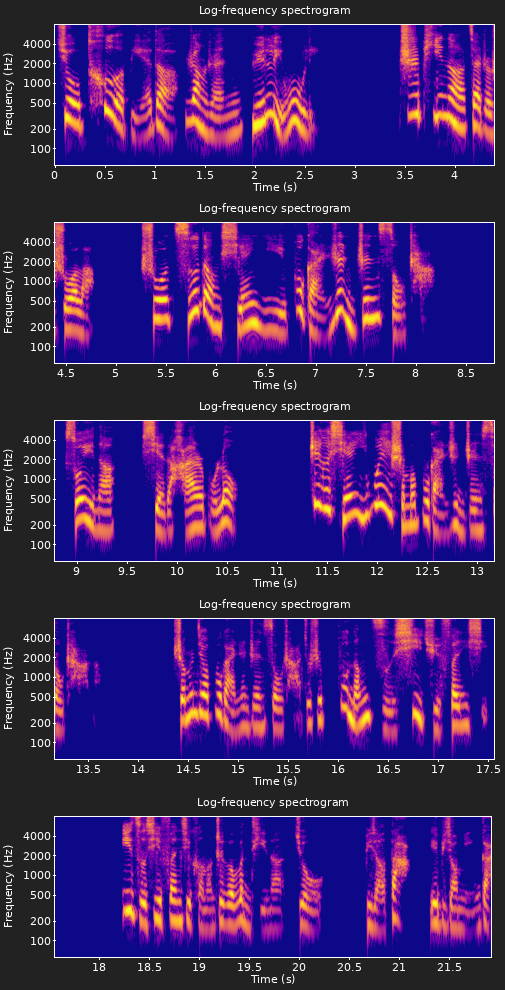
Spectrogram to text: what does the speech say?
就特别的让人云里雾里。知批呢在这说了，说此等嫌疑不敢认真搜查，所以呢写的含而不露。这个嫌疑为什么不敢认真搜查呢？什么叫不敢认真搜查？就是不能仔细去分析。一仔细分析，可能这个问题呢就比较大，也比较敏感。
